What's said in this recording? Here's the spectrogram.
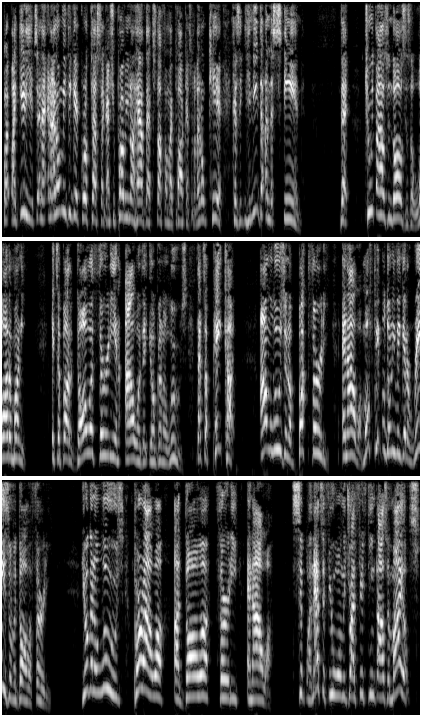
but like idiots, and I, and I don't mean to get grotesque, like I should probably not have that stuff on my podcast, but I don't care, because you need to understand that $2,000 is a lot of money. It's about a dollar thirty an hour that you're gonna lose. That's a pay cut. I'm losing a buck thirty an hour. Most people don't even get a raise of a dollar thirty. You're gonna lose per hour a dollar thirty an hour. Simple. And that's if you only drive 15,000 miles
